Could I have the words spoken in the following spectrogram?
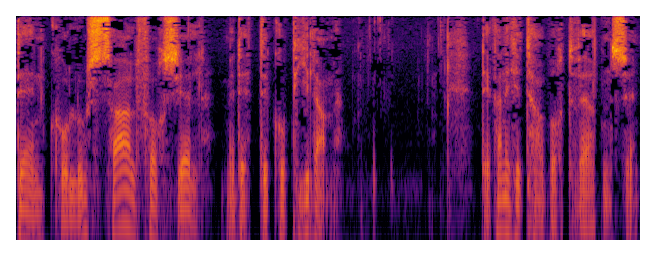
det er en kolossal forskjell med dette kopilammet. Det kan ikke ta bort verdens synd.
